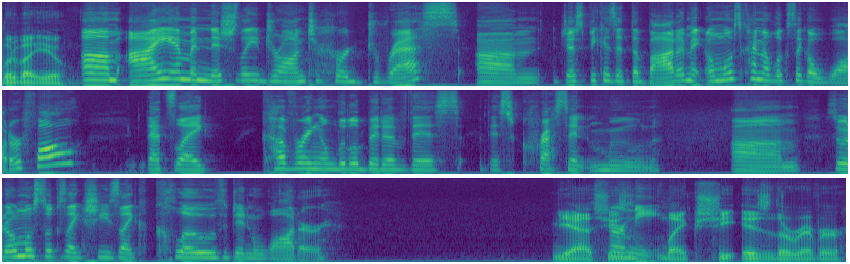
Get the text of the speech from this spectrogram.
What about you? Um, I am initially drawn to her dress, um, just because at the bottom it almost kind of looks like a waterfall that's like covering a little bit of this this crescent moon. Um, so it almost looks like she's like clothed in water. Yeah, she's me. like she is the river.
